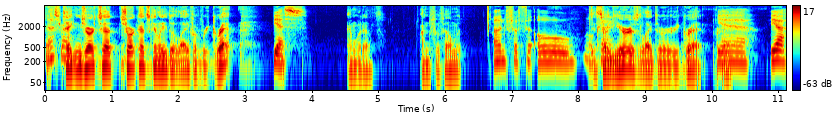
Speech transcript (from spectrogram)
That's right. Taking shortcut, shortcuts can lead to a life of regret. yes. And what else? Unfulfillment. Unfulfilled. Oh, okay. So yours led to a regret. right? yeah. Yeah.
